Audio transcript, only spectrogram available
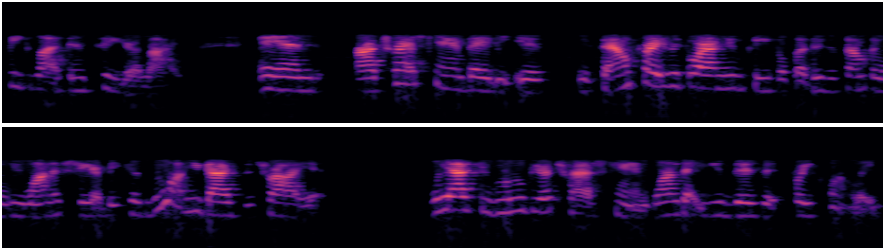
speak life into your life. And our trash can baby is. It sounds crazy for our new people, but this is something we want to share because we want you guys to try it. We ask you move your trash can, one that you visit frequently.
